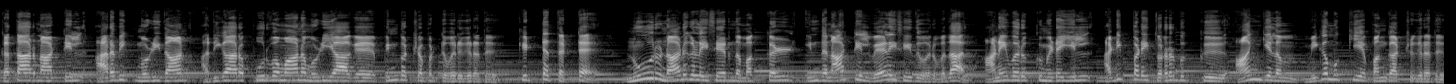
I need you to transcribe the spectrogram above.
கத்தார் நாட்டில் அரபிக் மொழிதான் அதிகாரப்பூர்வமான மொழியாக பின்பற்றப்பட்டு வருகிறது. கிட்டத்தட்ட நூறு நாடுகளை சேர்ந்த மக்கள் இந்த நாட்டில் வேலை செய்து வருவதால் அனைவருக்கும் இடையில் அடிப்படை தொடர்புக்கு ஆங்கிலம் மிக முக்கிய பங்காற்றுகிறது.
